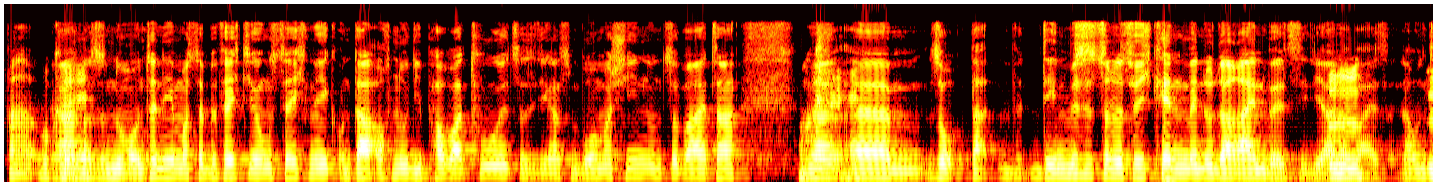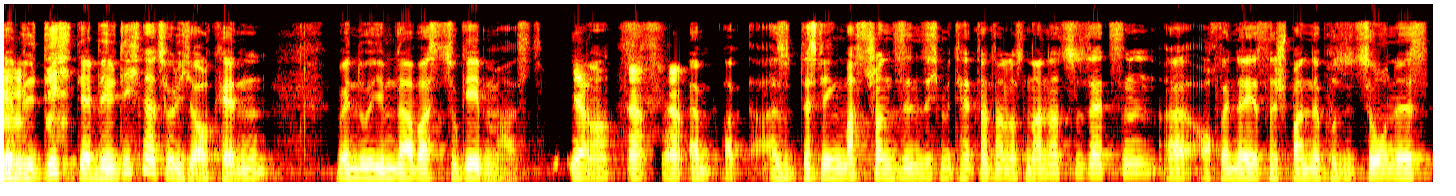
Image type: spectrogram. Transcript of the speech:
Ah, okay. Ja, also nur Unternehmen aus der Befestigungstechnik und da auch nur die Power Tools, also die ganzen Bohrmaschinen und so weiter. Ne, okay. Ne, ähm, so, da, den müsstest du natürlich kennen, wenn du da rein willst, idealerweise. Mhm. Ne? Und der mhm. will dich, der will dich natürlich auch kennen, wenn du ihm da was zu geben hast. Ja, ne? ja, ja. Ähm, also deswegen macht es schon Sinn, sich mit Headhuntern auseinanderzusetzen, äh, auch wenn da jetzt eine spannende Position ist.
